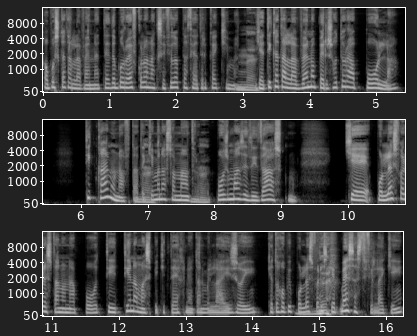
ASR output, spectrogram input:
Όπως καταλαβαίνετε, δεν μπορώ εύκολα να ξεφύγω από τα θεατρικά κείμενα. Ναι. Γιατί καταλαβαίνω περισσότερο από όλα τι κάνουν αυτά τα ναι. κείμενα στον άνθρωπο, ναι. πώς μας διδάσκουν. Και πολλές φορές φτάνω να πω ότι τι να μας πει και η τέχνη όταν μιλάει η ζωή, και το έχω πει πολλές φορές και μέσα στη φυλακή,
